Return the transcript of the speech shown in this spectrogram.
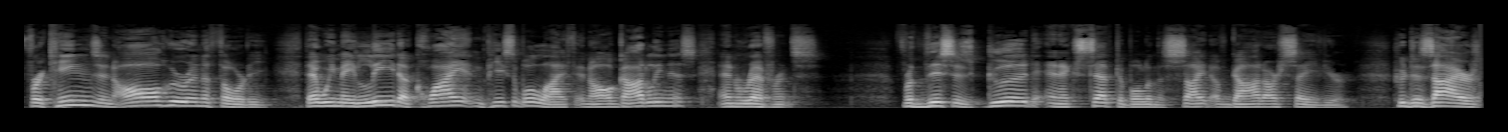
for kings and all who are in authority that we may lead a quiet and peaceable life in all godliness and reverence For this is good and acceptable in the sight of God our Savior, who desires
